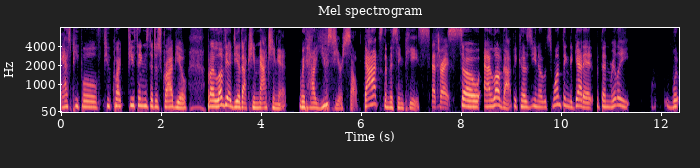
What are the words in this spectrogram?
ask people few quite few things to describe you, but I love the idea of actually matching it with how you see yourself. That's the missing piece. That's right. So, and I love that because you know it's one thing to get it, but then really, what?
